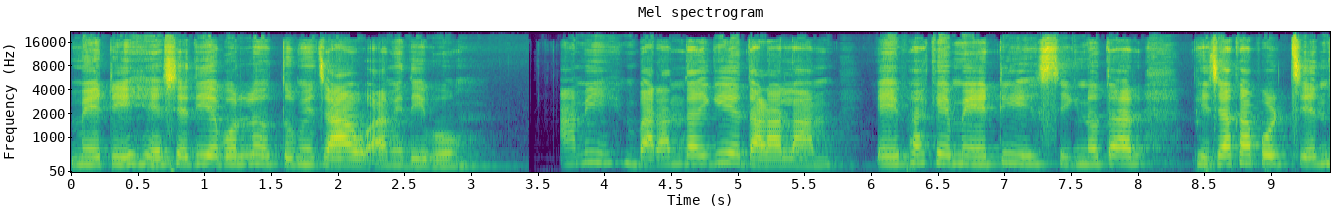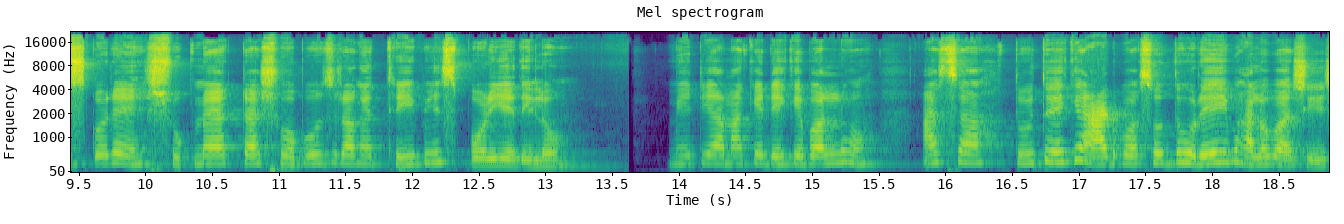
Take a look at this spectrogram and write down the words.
মেয়েটি হেসে দিয়ে বলল, তুমি যাও, আমি দিব। আমি বারান্দায় গিয়ে দাঁড়ালাম। এই ফাঁকে মেয়েটি সিগ্নতার ভিজা কাপড় চেঞ্জ করে শুকনো একটা সবুজ রঙের থ্রি পিস পরিয়ে দিল। মেয়েটি আমাকে ডেকে বলল আচ্ছা তুই তো একে আট বছর ধরেই ভালোবাসিস,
